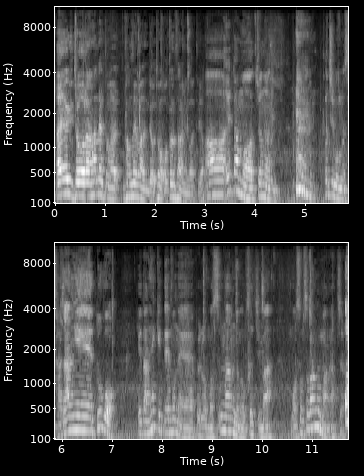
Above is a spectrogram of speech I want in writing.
아 여기 저랑 한 달 동안 방송해봤는데 저 어떤 사람인 것 같아요? 아 일단 뭐 저는 어찌 보면 사장에 두고 일단 했기 때문에 별로 뭐 승나는 건 없었지만 뭐 섭섭한 건 많았죠. 아,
